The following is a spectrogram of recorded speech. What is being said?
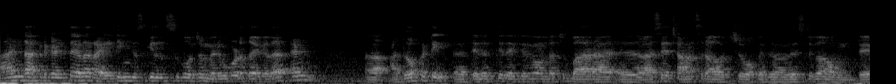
అండ్ అక్కడికి వెళ్తే ఏమైనా రైటింగ్ స్కిల్స్ కొంచెం మెరుగుపడతాయి కదా. అండ్ అదొకటి. తెలుగుకి దగ్గరగా ఉండొచ్చు బాగా రా రాసే ఛాన్స్ రావచ్చు ఒక జర్నలిస్ట్గా ఉంటే.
